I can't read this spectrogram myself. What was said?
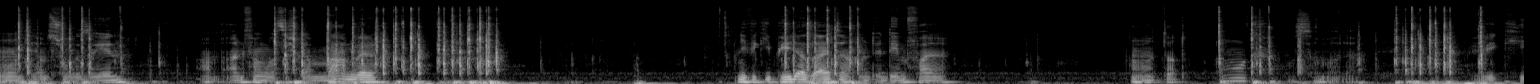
Und Sie haben es schon gesehen am Anfang, was ich da machen will. Die Wikipedia-Seite und in dem Fall äh, .org. Was haben wir da? Wiki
